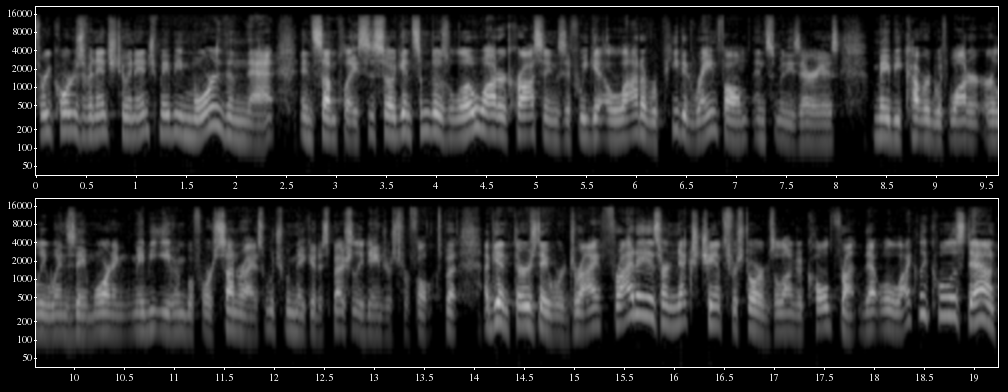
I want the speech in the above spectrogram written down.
three quarters of an inch to an inch, maybe more than that in some places. So, again, some of those low water crossings, if we get a lot of repeated rainfall in some of these areas, may be covered with water early Wednesday morning, maybe even before sunrise, which would make it especially dangerous for folks. But again, Thursday we're dry. Friday is our next chance for storms along a cold front that will likely cool us down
